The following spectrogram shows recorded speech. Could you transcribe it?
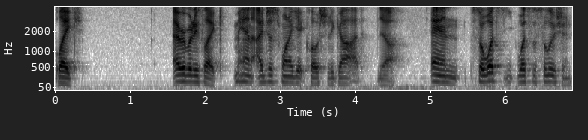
like everybody's like, "Man, I just want to get closer to God." Yeah. And so, what's what's the solution?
